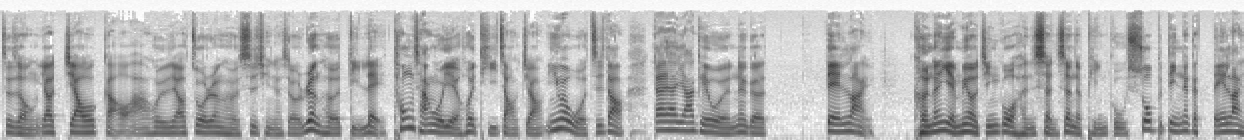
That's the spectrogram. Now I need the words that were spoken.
这种要交稿啊，或者要做任何事情的时候，任何 delay，通常我也会提早交，因为我知道大家压给我的那个 deadline。可能也没有经过很审慎的评估，说不定那个 deadline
